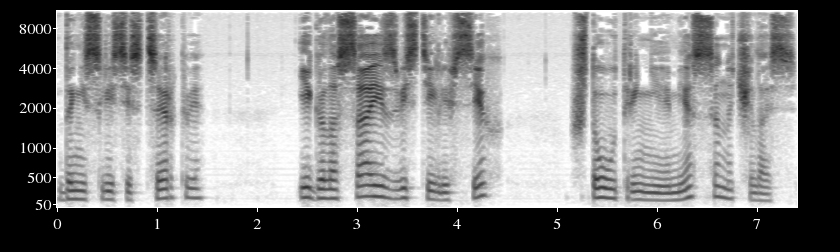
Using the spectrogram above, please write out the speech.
донеслись из церкви, и голоса известили всех, что утренняя месса началась.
